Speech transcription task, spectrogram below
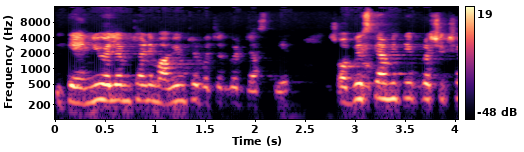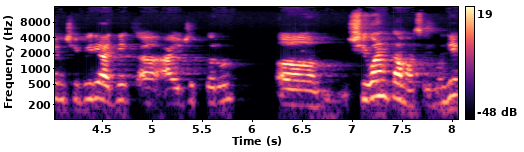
इथे एनयूएलएमचे आणि माविमचे बचत गट जास्ती आहे सो ऑब्विसली आम्ही ते प्रशिक्षण शिबिरे अधिक आयोजित करून शिवणकाम असेल. म्हणजे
